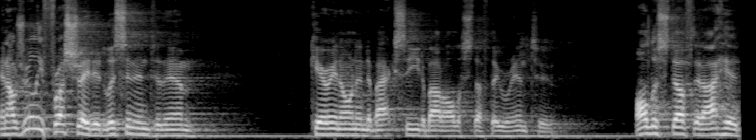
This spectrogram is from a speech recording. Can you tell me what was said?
and I was really frustrated listening to them carrying on in the back seat about all the stuff they were into. All the stuff that I had,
